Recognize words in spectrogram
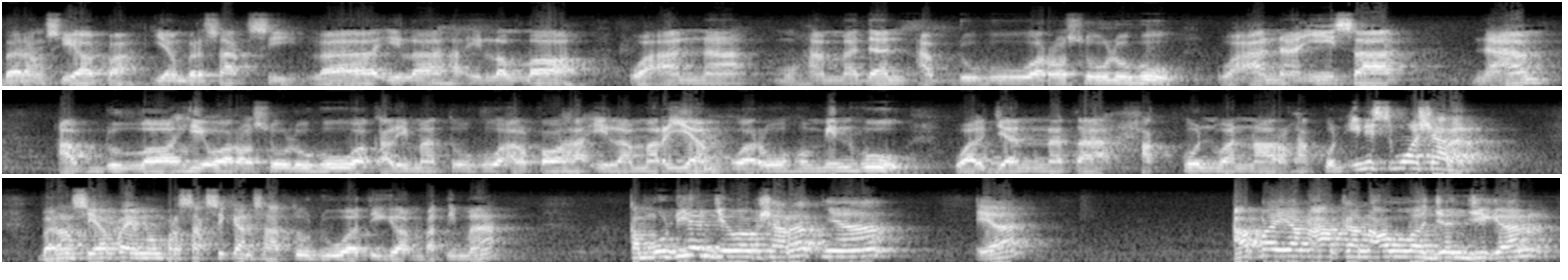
barang siapa yang bersaksi la ilaha illallah wa anna Muhammadan abduhu wa rasuluhu wa anna Isa nam Abdullahi wa rasuluhu wa kalimatuhu alqaha ila Maryam wa ruhu minhu wal jannata hakun wan nar hakun. Ini semua syarat. Barang siapa yang mempersaksikan satu, dua, tiga, empat, lima, kemudian jawab syaratnya, ya, apa yang akan Allah janjikan,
